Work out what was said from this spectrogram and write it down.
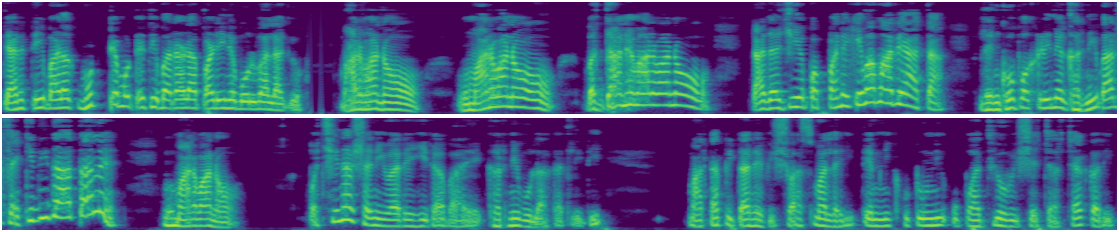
ત્યારે તે બાળક મોટે મોટેથી બરાડા પાડીને બોલવા લાગ્યો, મારવાનો, હું મારવાનો બધાને મારવાનો. દાદાજીએ પપ્પાને કેવા માર્યા હતા? લેંઘો પકડીને ઘરની બહાર ફેંકી દીધા હતા ને? હું મારવાનો. પછીના શનિવારે હીરાબાએ ઘરની મુલાકાત લીધી. માતા પિતાને વિશ્વાસમાં લઈ તેમની કુટુંબની ઉપાધિઓ વિશે ચર્ચા કરી.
